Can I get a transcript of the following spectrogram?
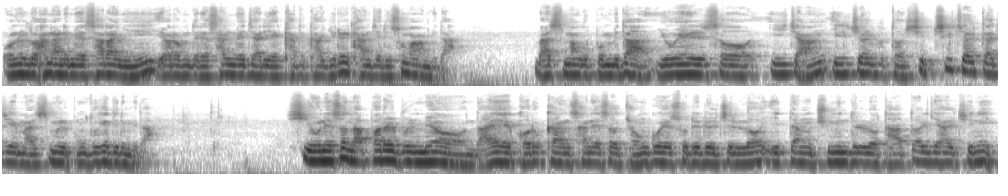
오늘도 하나님의 사랑이 여러분들의 삶의 자리에 가득하기를 간절히 소망합니다. 말씀 한국 봅니다. 요엘서 2장 1절부터 17절까지의 말씀을 봉독해 드립니다. 시온에서 나팔을 불며 나의 거룩한 산에서 경고의 소리를 질러 이 땅 주민들로 다 떨게 할지니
